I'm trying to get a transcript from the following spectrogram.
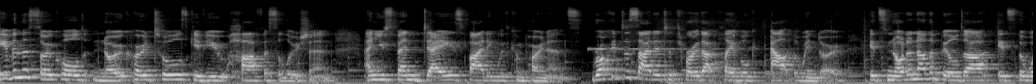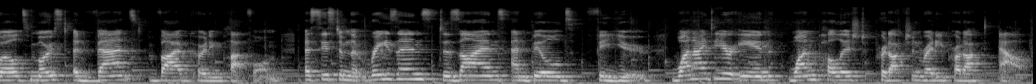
Even the so-called no-code tools give you half a solution, and you spend days fighting with components. Rocket decided to throw that playbook out the window. It's not another builder, it's the world's most advanced vibe coding platform. A system that reasons, designs, and builds for you. One idea in, one polished, production ready product out.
